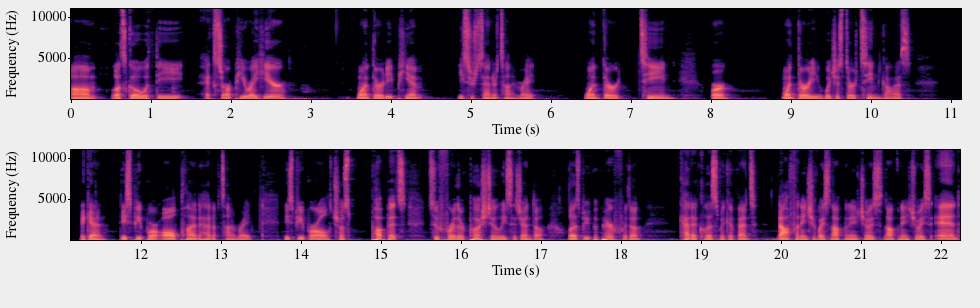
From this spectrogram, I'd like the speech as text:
um, let's go with the XRP right here, 1:30 p.m. Eastern Standard Time, right? 1:13 or 1:30, which is 13, guys. Again, these people are all planned ahead of time, right? These people are all just puppets to further push the elite's agenda. Let's be prepared for the cataclysmic event. Not financial choice, not financial choice, not financial choice, and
